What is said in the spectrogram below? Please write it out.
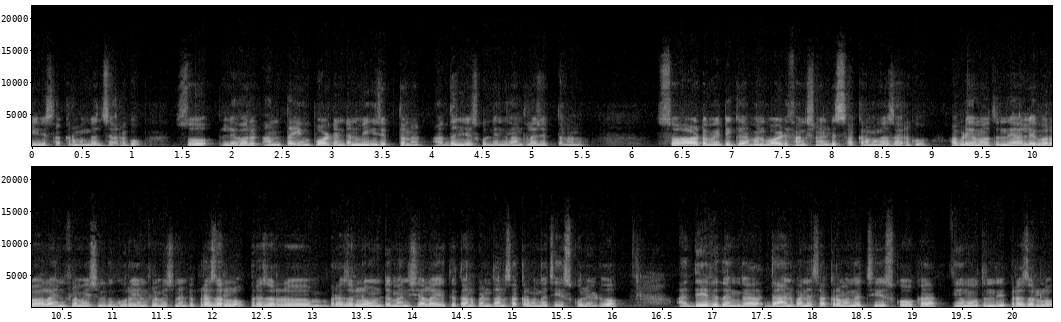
ఏవి సక్రమంగా జరగవు. సో లివర్ అంత ఇంపార్టెంట్ అని మీకు చెప్తున్నాను. అర్థం చేసుకోండి. ఎందుకు అంతలా చెప్తున్నాను? సో ఆటోమేటిక్గా మన బాడీ ఫంక్షనాలిటీ సక్రమంగా జరగవు అప్పుడు ఏమవుతుంది? ఆ లివర్ అలా ఇన్ఫ్లమేషన్కి గురై ఇన్ఫ్లమేషన్ అంటే ప్రెజర్లో ప్రెజర్ ప్రెజర్లో ఉంటే మనిషి ఎలా అయితే తన పని తాను సక్రమంగా చేసుకోలేడో. అదేవిధంగా దాని పని సక్రమంగా చేసుకోక ఏమవుతుంది ప్రెజర్లో?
